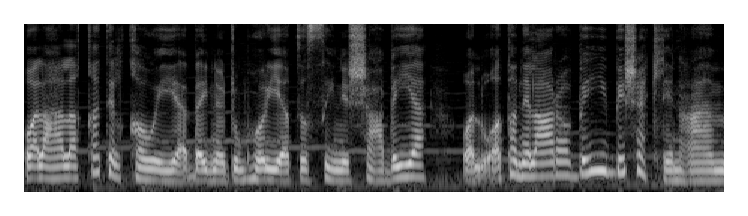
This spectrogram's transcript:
والعلاقات القوية بين جمهورية الصين الشعبية والوطن العربي بشكل عام.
